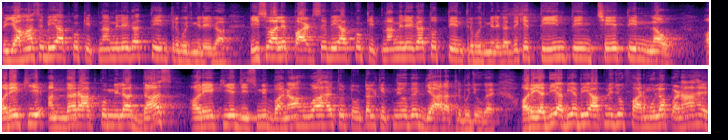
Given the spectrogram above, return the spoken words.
तो यहाँ से भी आपको कितना मिलेगा? तीन त्रिभुज मिलेगा। इस वाले पार्ट से भी आपको कितना मिलेगा? तो तीन त्रिभुज मिलेगा। देखिए, तीन तीन छः तीन, नौ। और एक ये अंदर आपको मिला दस और एक ये जिसमें बना हुआ है तो टोटल कितने हो गए? ग्यारह त्रिभुज हो गए। और यदि अभी अभी आपने जो फार्मूला पढ़ा है,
